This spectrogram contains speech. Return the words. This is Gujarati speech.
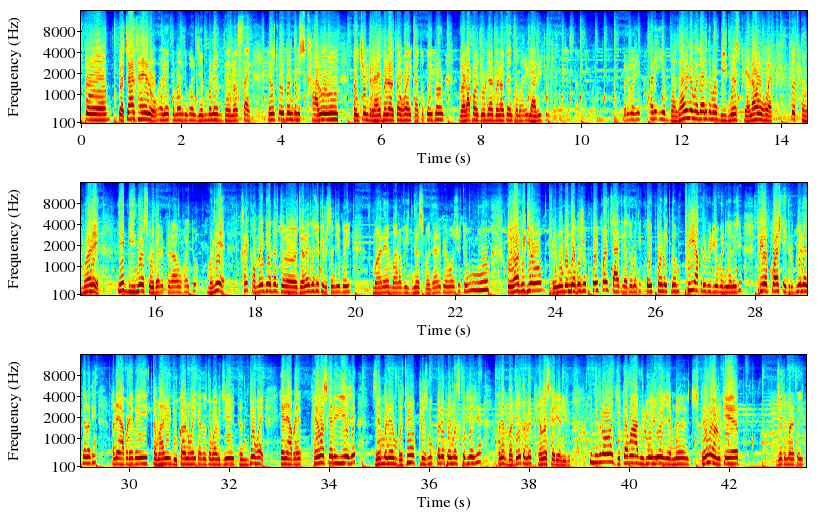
પ્રચાર થાય એનો અને તમારી દુકાન જેમ બને એમ ફેમસ થાય. એવું કોઈ પણ તમે ખારું પંચન ડ્રાય બનાવતા હોય, કાં તો કોઈ પણ વડાપાવ જોરદાર બનાવતા હોય, તમારી લારી જો બરાબર છે? અને એ વધારે ને વધારે તમારો બિઝનેસ ફેલાવવો હોય, તો તમારે એ બિઝનેસ વધારે ફેલાવવો હોય તો મને ખાલી કોમેન્ટની અંદર જણાવી દેજો કે સંજયભાઈ મારે મારો બિઝનેસ વધારે ફેમવો છે, તો હું એવા વીડિયો ફ્રીમાં બની આપું છું. કોઈ પણ ચાર્જ લેતો નથી, કોઈ પણ એકદમ ફ્રી આપણે વીડિયો બની આપીએ છે. ફ્રી ઓફ કોસ્ટ એક રૂપિયો લેતા નથી. અને આપણે ભાઈ તમારી દુકાન હોય કાં તો તમારું જે ધંધો હોય, એને આપણે ફેમસ કરી દઈએ છીએ. જેમ મને વધુ ફેસબુક પર ફેમસ કરીએ છીએ અને બધે તમને ફેમસ કરી આપીશું તો મિત્રો જેટલા પણ આ વીડિયો જોયો છે, એમને કહી દેવાનું કે જો તમારે કંઈ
